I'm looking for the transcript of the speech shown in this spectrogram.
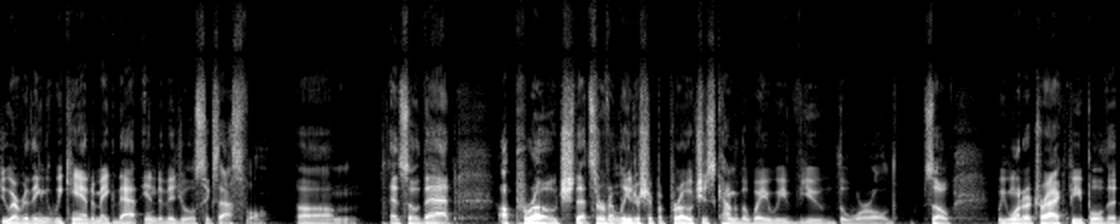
do everything that we can to make that individual successful. Um, and so that approach, that servant leadership approach, is kind of the way we view the world. So we want to attract people that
